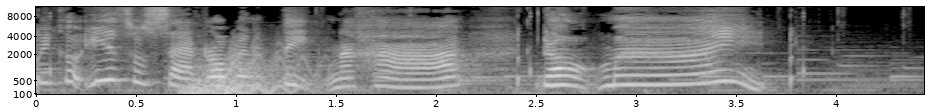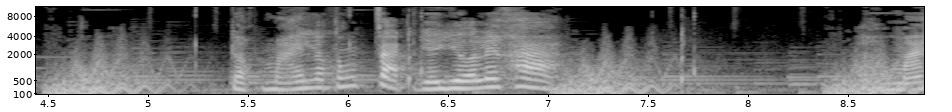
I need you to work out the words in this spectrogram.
มีเก้าอี้สุดแสนโรแมนติกนะคะ ดอกไม้ ดอกไม้เราต้องจัดเยอะๆเลยค่ะ เอามา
